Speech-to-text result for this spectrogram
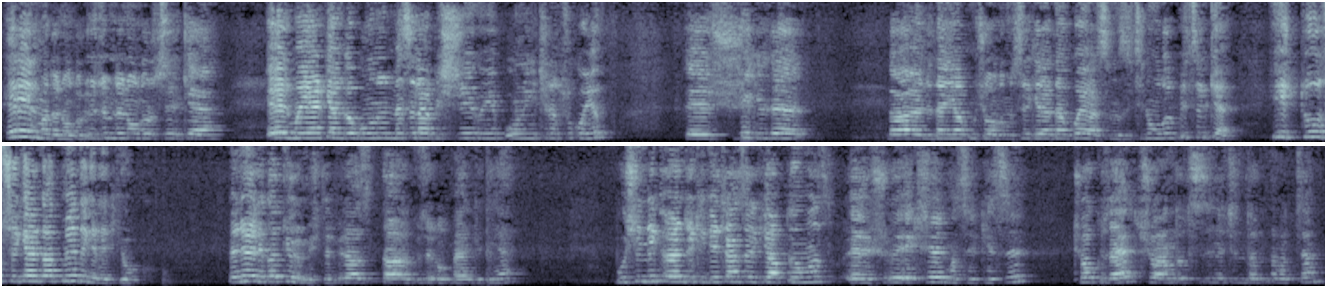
Her elmadan olur. Üzümden olur sirke. Elma yerken kabuğunu mesela bir şişeye koyup onun içine su koyup e, şu şekilde daha önceden yapmış olduğumuz sirkelerden koyarsınız içine olur bir sirke. Hiç tuz, şeker katmaya da gerek yok. Ben öyle katıyorum işte. Biraz daha güzel olur belki diye. Bu şimdiki önceki geçen seneki yaptığımız e, şu ekşi elma sirkesi. Çok güzel. Şu anda sizin için tadına bakacağım.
